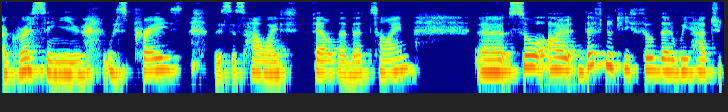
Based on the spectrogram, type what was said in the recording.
aggressing you with praise. This is how I felt at that time. Uh, so I definitely thought that we had to,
